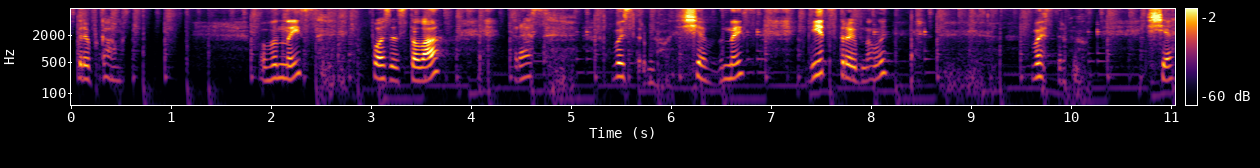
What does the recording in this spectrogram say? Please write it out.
стрибками. Вниз, поза стола. Раз, вистрибнули. Ще вниз, відстрибнули. Вистрибнули. Ще.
